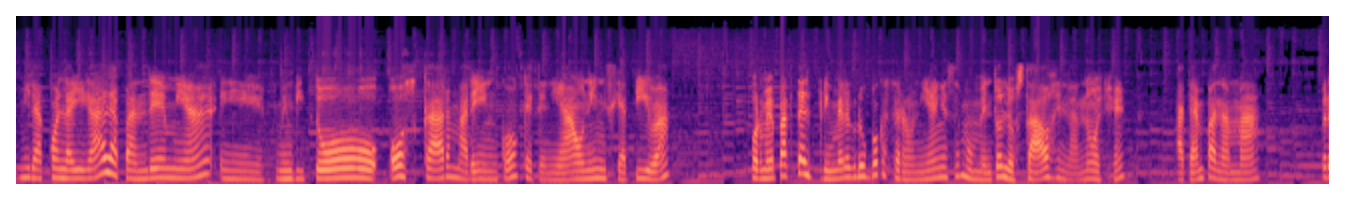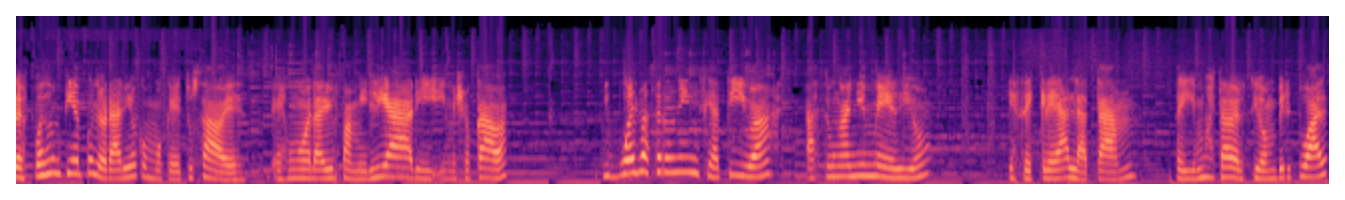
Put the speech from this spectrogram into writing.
Mira, con la llegada de la pandemia, eh, me invitó Oscar Marenco, que tenía una iniciativa Formé parte del primer grupo que se reunía en ese momento los sábados en la noche, acá en Panamá, pero después de un tiempo el horario como que tú sabes, es un horario familiar y, me chocaba. Y vuelvo a hacer una iniciativa hace un año y medio que se crea la TAM. Seguimos esta versión virtual,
